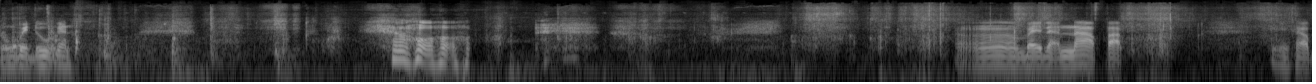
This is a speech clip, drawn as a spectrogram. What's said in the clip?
ลงไปดูกัน ใบด้านหน้าปัก นี่ครับ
